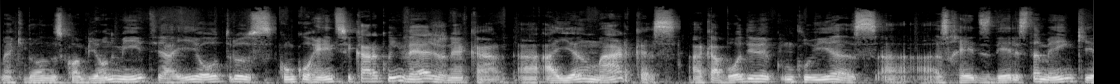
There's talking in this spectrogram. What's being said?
McDonald's com a Beyond Meat, aí outros concorrentes ficaram com inveja, né, cara? A, a Ian Marcas acabou de incluir as, a, as redes deles também, que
